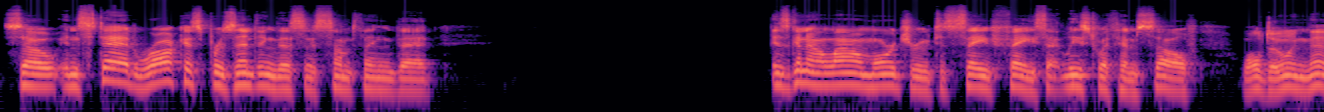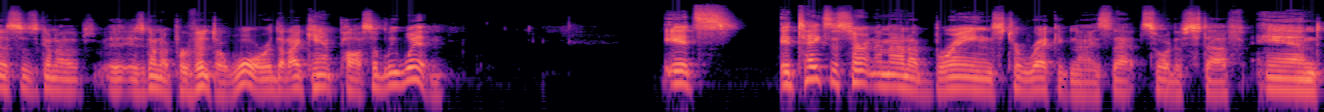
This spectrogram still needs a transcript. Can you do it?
So instead rock is presenting this as something that is going to allow mordru to save face at least with himself well doing this is going to is going to prevent a war that i can't possibly win. It's it takes a certain amount of brains to recognize that sort of stuff and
